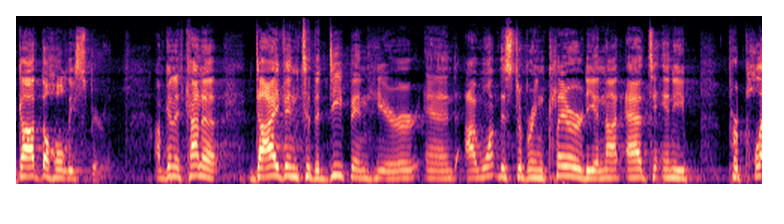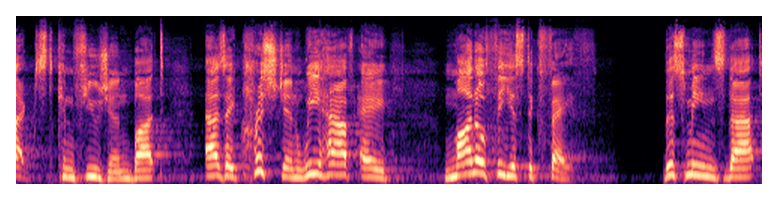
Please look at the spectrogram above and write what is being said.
God the Holy Spirit. I'm going to kind of dive into the deep end here, and I want this to bring clarity and not add to any perplexed confusion. But as a Christian, we have a monotheistic faith. This means that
